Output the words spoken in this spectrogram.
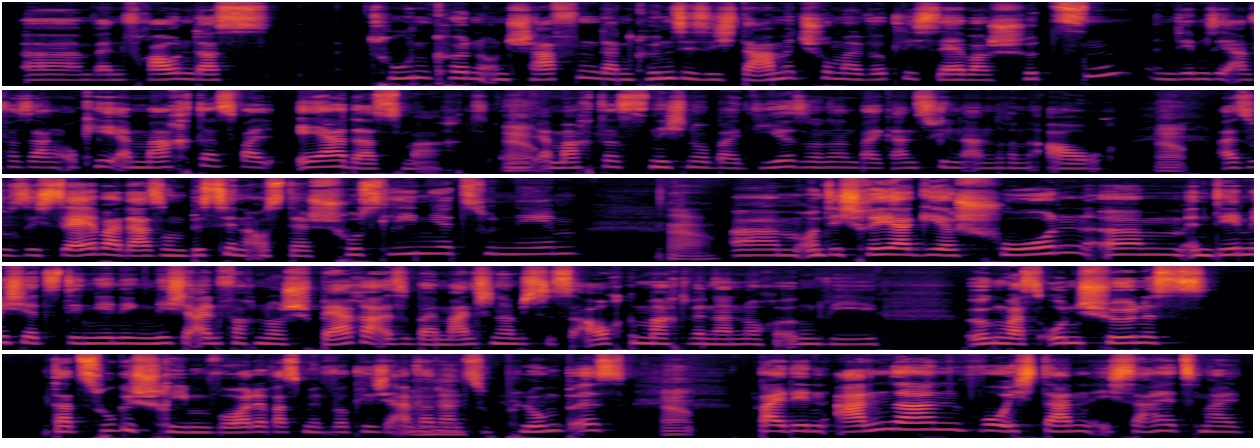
äh, wenn Frauen das tun können und schaffen, dann können sie sich damit schon mal wirklich selber schützen, indem sie einfach sagen, okay, er macht das, weil er das macht. Und Ja. er macht das nicht nur bei dir, sondern bei ganz vielen anderen auch. Ja. Also sich selber da so ein bisschen aus der Schusslinie zu nehmen. Ja. Ähm, und ich reagiere schon, ähm, indem ich jetzt denjenigen nicht einfach nur sperre. Also bei manchen habe ich das auch gemacht, wenn dann noch irgendwie irgendwas Unschönes dazu geschrieben wurde, was mir wirklich einfach Mhm. dann zu plump ist. Ja. Bei den anderen, wo ich dann, ich sage jetzt mal,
